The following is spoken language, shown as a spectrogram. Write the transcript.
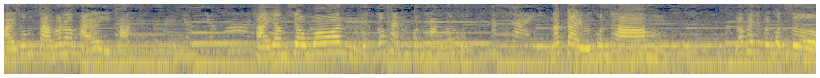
ขายส้มตำแล้วเราขายอะไรอีกคะขายยำแซลมอนแล้วใครเป็นคนทำคะลูกนักไก่เป็นคนทำแล้วใครจะเป็นคนเสิร์ฟ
